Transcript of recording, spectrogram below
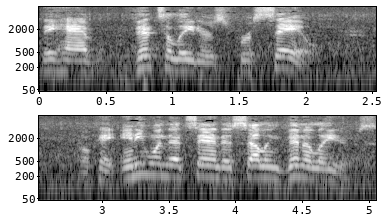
they have ventilators for sale. Okay, anyone that's saying they're selling ventilators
